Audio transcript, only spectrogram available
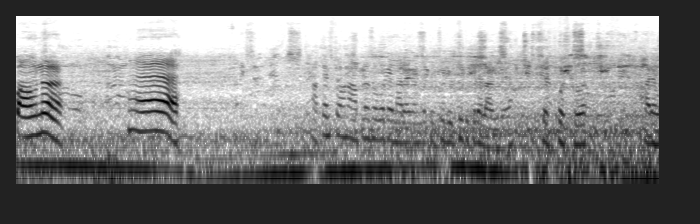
पाहुणं. हा. आकाश पाहुणं आपल्यासोबत येणार आहे कारण का त्याची ड्युटी तिकडे लागली आहे चेकपोस्टवर अरे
